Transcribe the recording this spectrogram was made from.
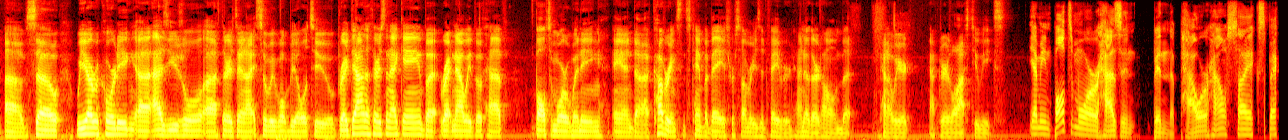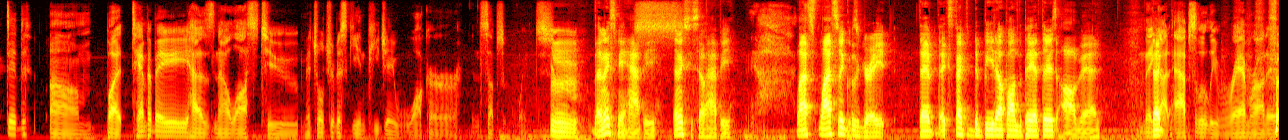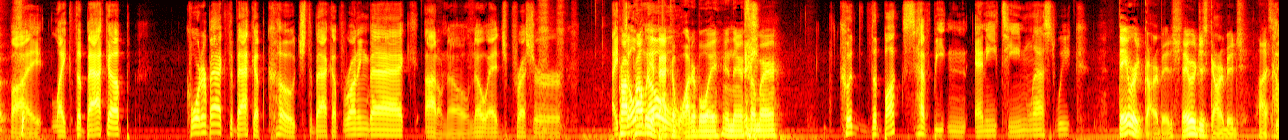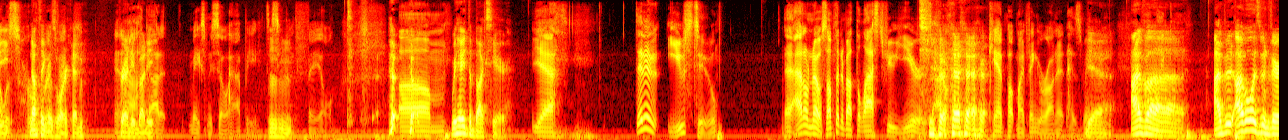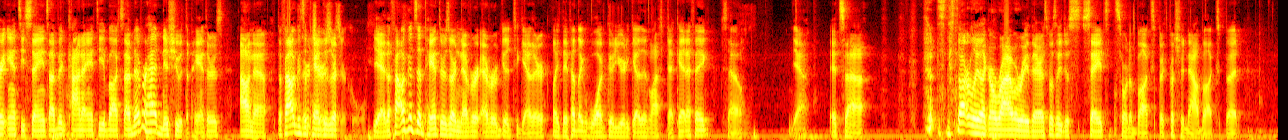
Um, so we are recording uh, as usual uh, Thursday night, so we won't be able to break down the Thursday night game. But right now we both have Baltimore winning and uh, covering since Tampa Bay is for some reason favored. I know they're at home, but kind of weird after the last two weeks. Yeah, I mean Baltimore hasn't been the powerhouse I expected, um, but Tampa Bay has now lost to Mitchell Trubisky and PJ Walker in subsequent. Mm, that makes me happy. That makes me so happy. Last last week was great. They expected to beat up on the Panthers. Oh man, They That- got absolutely ramrodded by like the backup quarterback, the backup coach, the backup running back. I don't know, no edge pressure. I Pro- don't probably know. a backup water boy in there somewhere. Could the Bucks have beaten any team last week? They were garbage. They were just garbage last That week. was Nothing was working. For anybody. God, it makes me so happy to see Mhm. them fail. Um, We hate the Bucks here. yeah, they didn't used to. I don't know. Something about the last few years. I don't know. Can't put my finger on it. Has made yeah, me I've not uh, I've been I've always been very anti Saints. I've been kind of anti Bucks. I've never had an issue with the Panthers. I don't know. The Falcons Their and Panthers are, are cool. Yeah. The Falcons and Panthers are never ever good together. Like they've had like one good year together in the last decade, I think. So yeah, it's uh. It's not really like a rivalry there. It's mostly just Saints and sort of Bucks, but especially now Bucks. But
